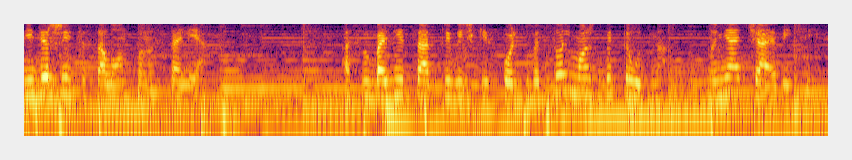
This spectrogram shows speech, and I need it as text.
Не держите солонку на столе. Освободиться от привычки использовать соль может быть трудно, но не отчаивайтесь.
